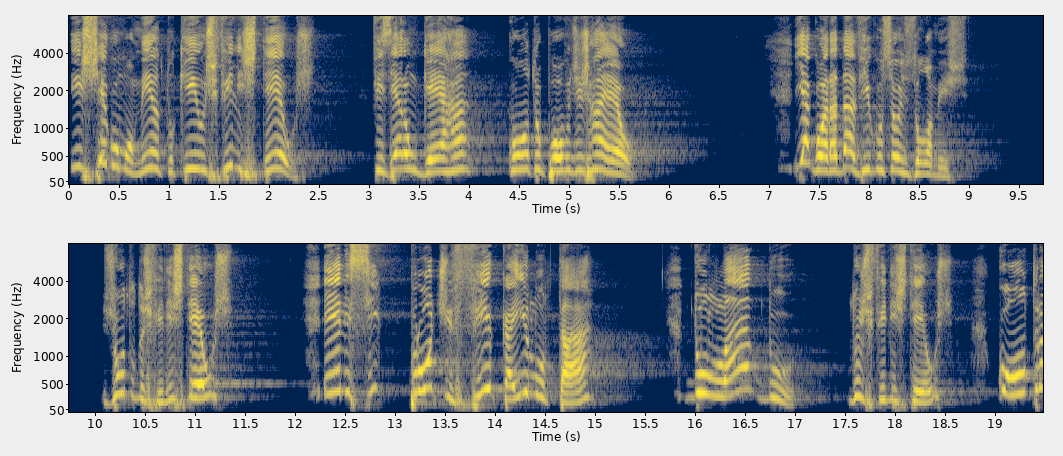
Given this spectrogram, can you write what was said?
e chega um momento que os filisteus fizeram guerra contra o povo de Israel. E agora Davi com seus homens junto dos filisteus, ele se prontifica a ir lutar do lado dos filisteus contra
